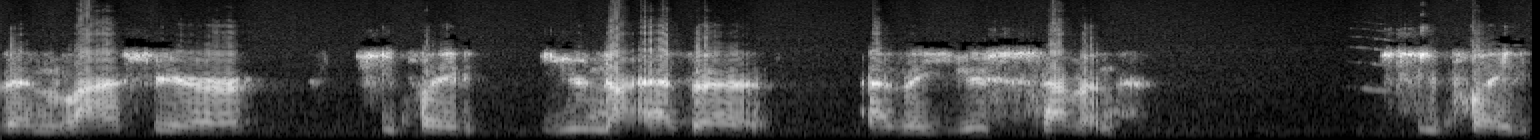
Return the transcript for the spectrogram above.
then last year she played uni- as a as a U7, she played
